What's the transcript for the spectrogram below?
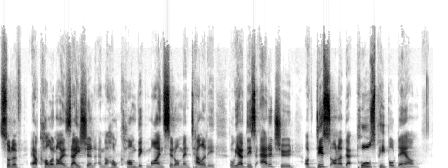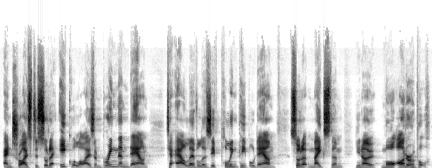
sort of our colonization and the whole convict mindset or mentality, but we have this attitude of dishonor that pulls people down and tries to sort of equalize and bring them down to our level as if pulling people down sort of makes them, you know, more honorable.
